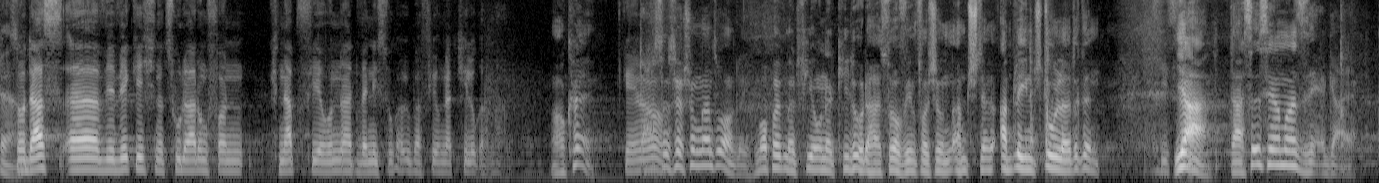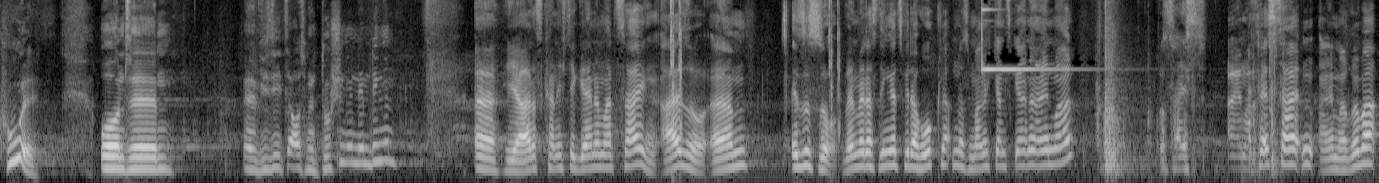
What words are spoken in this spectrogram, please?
Ja. Sodass äh, wir wirklich eine Zuladung von knapp 400, wenn nicht sogar über 400 Kilogramm haben. Okay. Genau. Das ist ja schon ganz ordentlich. Moped mit 400 Kilo, da hast du auf jeden Fall schon einen amtlichen Stuhl da drin. Ja, das ist ja mal sehr geil. Cool. Und ähm, Äh, wie sieht's aus mit Duschen in dem Dingen? Äh, ja, das kann ich dir gerne mal zeigen. Also, ähm, ist es so, wenn wir das Ding jetzt wieder hochklappen, das mache ich ganz gerne einmal. Das heißt, einmal festhalten, einmal rüber,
